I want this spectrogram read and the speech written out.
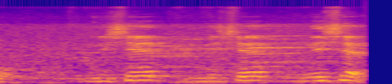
निषेध निषेध निषेध.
